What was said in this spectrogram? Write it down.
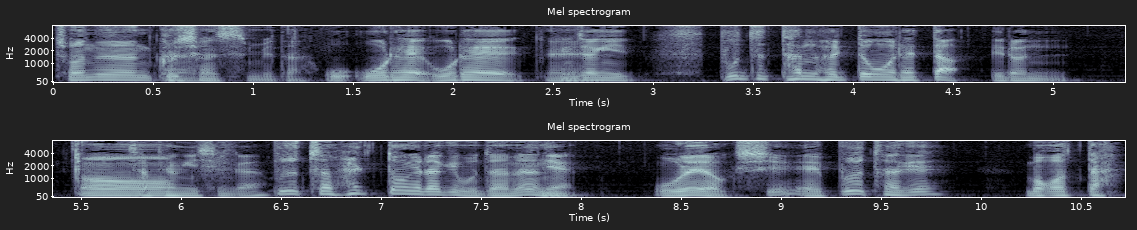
저는 그렇지 네. 않습니다. 오- 올해, 올해 네. 굉장히 뿌듯한 활동을 했다. 이런 어, 자평이신가요? 뿌듯한 활동이라기보다는 예. 올해 역시 예, 뿌듯하게 먹었다.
